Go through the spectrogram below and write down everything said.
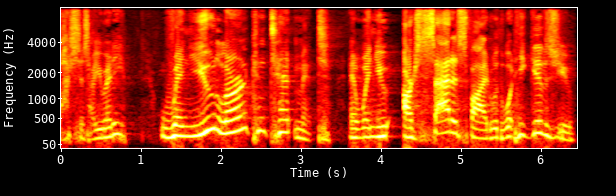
Watch this. Are you ready? When you learn contentment and when you are satisfied with what He gives you,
